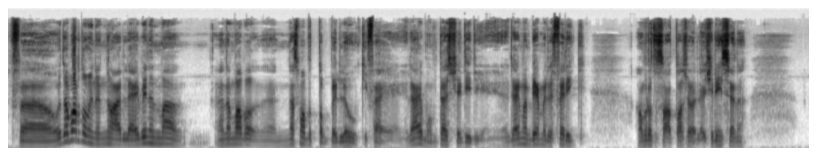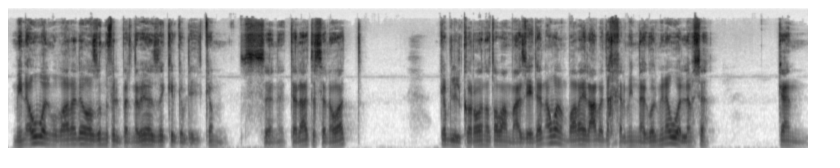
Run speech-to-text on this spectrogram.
ف وده برضه من النوع اللاعبين ما أنا ما ب... الناس ما بتطبل له كفاية يعني. لاعب ممتاز شديد يعني. دائما بيعمل الفرق عمره 19 ولا 20 سنة. من أول مباراة له أظن في البرنابيو أتذكر قبل كم سنة؟ ثلاثة سنوات قبل الكورونا طبعا مع زيدان. أول مباراة يلعبها دخل منها جول. من أول لمسة كان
